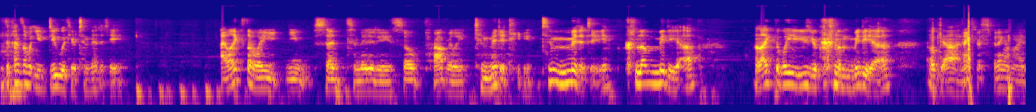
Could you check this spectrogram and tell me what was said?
it depends on what you do with your timidity. I liked the way you said timidity so properly. Timidity. Timidity, chlamydia. I like the way you use your chlamydia. Oh God. Thanks for spitting on my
